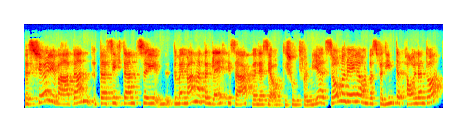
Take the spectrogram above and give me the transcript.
das Schöne war dann, dass ich dann zu, mein Mann hat dann gleich gesagt, weil er ist ja auch die Schuld von mir, so Manuela, und was verdient der Paul dann dort?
